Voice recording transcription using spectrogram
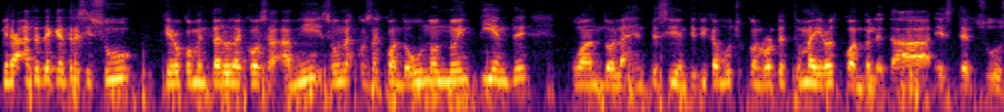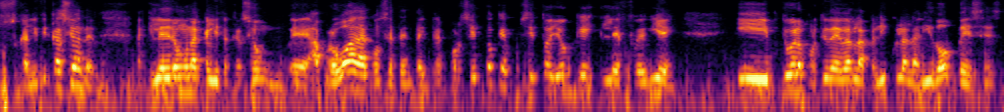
Mira, antes de que entre Sisu, quiero comentar una cosa. A mí son las cosas cuando uno no entiende, cuando la gente se identifica mucho con Rotten Tomatoes, cuando le da este, sus calificaciones. Aquí le dieron una calificación eh, aprobada con 73%, que siento yo que le fue bien. Y tuve la oportunidad de ver la película, la vi dos veces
